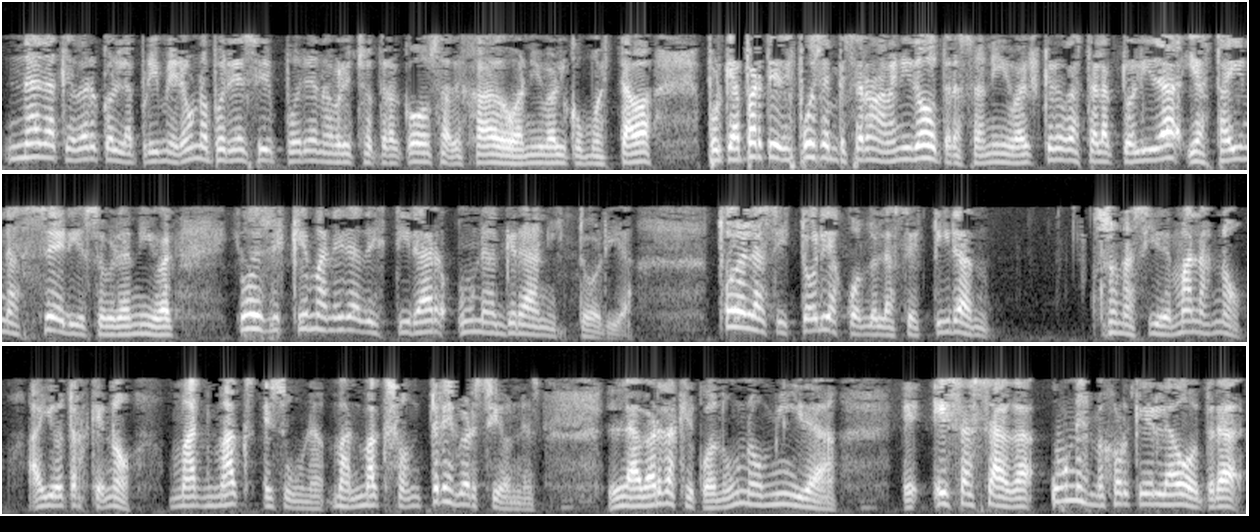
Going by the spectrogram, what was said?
nada que ver con la primera. Uno podría decir, podrían haber hecho otra cosa, dejado a Aníbal como estaba, porque aparte después empezaron a venir otras Aníbal, creo que hasta la actualidad, y hasta hay una serie sobre Aníbal. Y vos decís, qué manera de estirar una gran historia. Todas las historias cuando las estiran son así de malas, no, hay otras que no. Mad Max es una, Mad Max son tres versiones. La verdad es que cuando uno mira eh, esa saga, una es mejor que la otra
